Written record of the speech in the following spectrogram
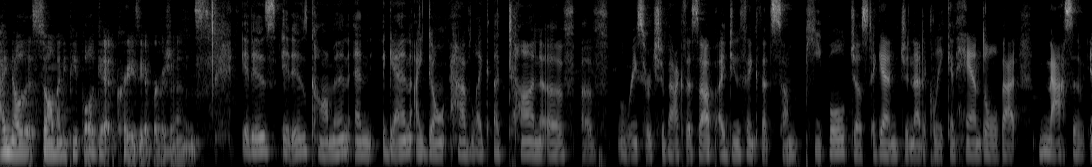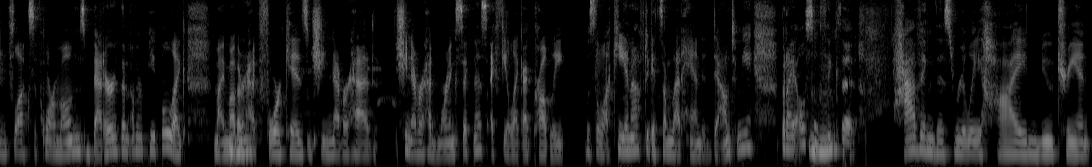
I know that so many people get crazy aversions. It is it is common and again I don't have like a ton of of research to back this up. I do think that some people just again genetically can handle that massive influx of hormones better than other people. Like my mother mm-hmm. had four kids and she never had she never had morning sickness. I feel like I probably was lucky enough to get some of that handed down to me, but I also mm-hmm. think that having this really high nutrient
